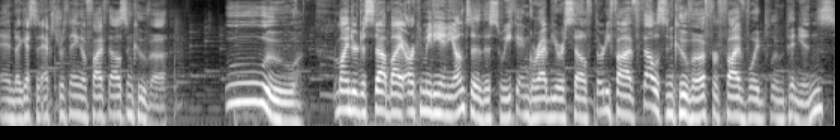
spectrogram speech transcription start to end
and I guess an extra thing of 5,000 Kuva. Ooh. Reminder to stop by Archimedean Yonta this week and grab yourself 35,000 Kuva for 5 Void Plume Pinions.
